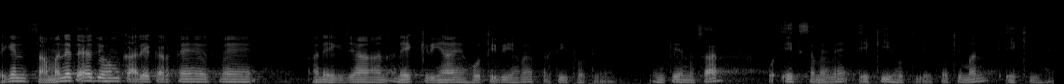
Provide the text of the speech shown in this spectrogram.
लेकिन सामान्यतः जो हम कार्य करते हैं, उसमें अनेक ज्ञान, अनेक क्रियाएँ होती भी हमें प्रतीत होती हैं। इनके अनुसार वो एक समय में एक ही होती है, क्योंकि मन एक ही है।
